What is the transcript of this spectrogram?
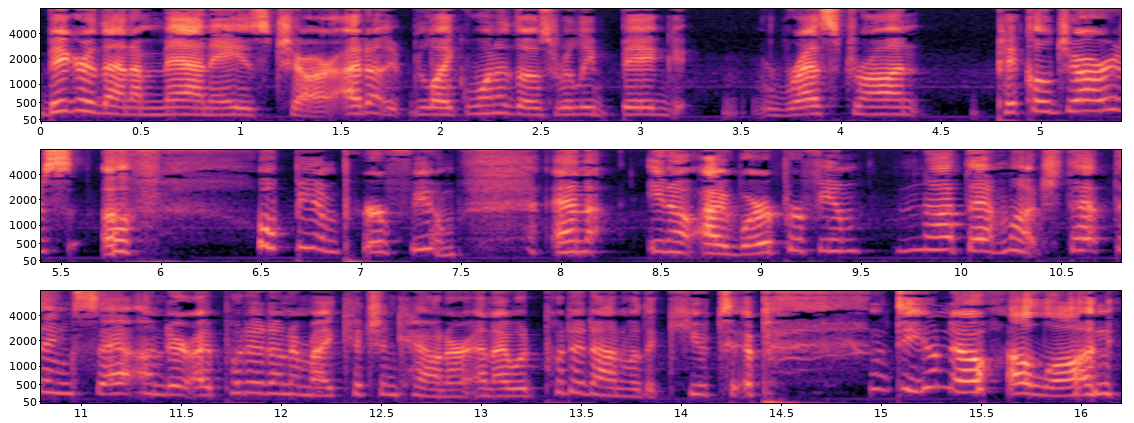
bigger than a mayonnaise jar. I don't like one of those really big restaurant pickle jars of opium perfume. And you know, I wear perfume, not that much. That thing sat under, I put it under my kitchen counter and I would put it on with a Q tip. Do you know how long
